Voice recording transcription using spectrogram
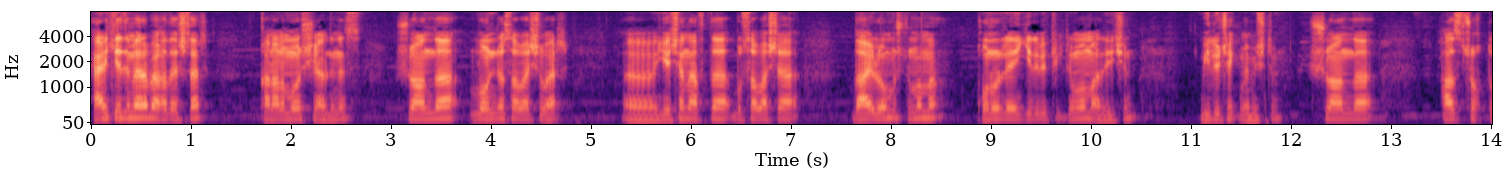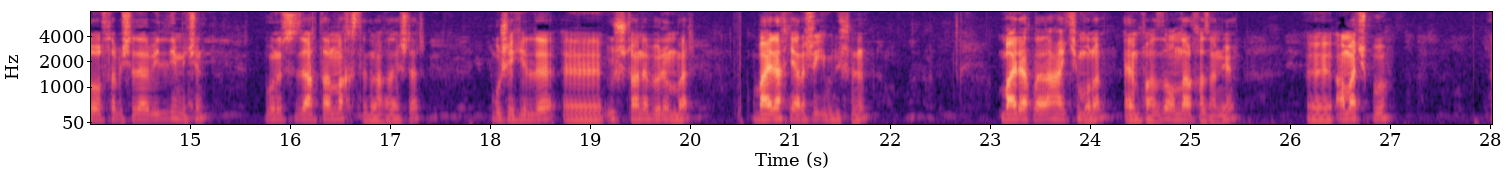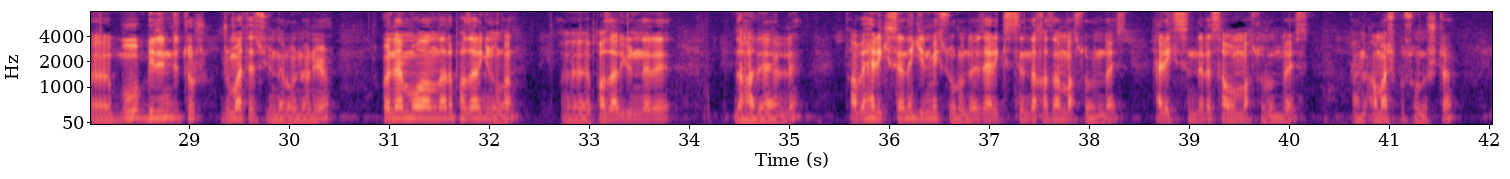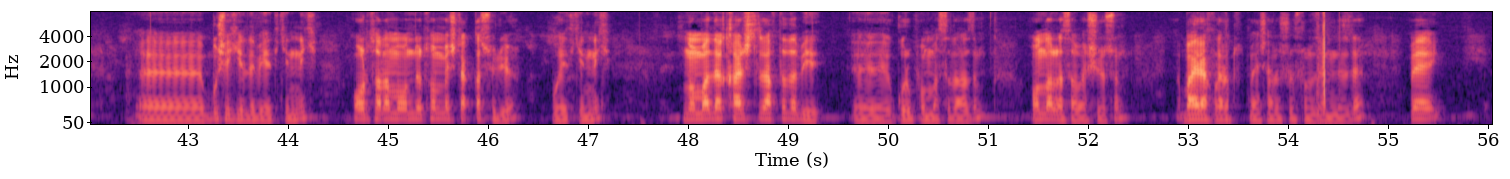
Herkese merhaba arkadaşlar. Kanalıma hoş geldiniz. Şu anda Lonca Savaşı var. Ee, geçen hafta bu savaşa dahil olmuştum ama konuyla ilgili bir fikrim olmadığı için video çekmemiştim. Şu anda az çok da olsa bir şeyler bildiğim için bunu size aktarmak istedim arkadaşlar. Bu şekilde 3 tane bölüm var. Bayrak yarışı gibi düşünün. Bayraklara hakim olan en fazla onlar kazanıyor. Ee, amaç bu. Ee, bu birinci tur. Cumartesi günleri oynanıyor. Önemli olanları pazar günü olan. Ee, pazar günleri daha değerli. Abi her ikisine de girmek zorundayız. Her ikisini de kazanmak zorundayız. Her ikisinde de savunmak zorundayız. Yani amaç bu sonuçta. Ee, bu şekilde bir etkinlik. Ortalama 14-15 dakika sürüyor bu etkinlik. Normalde karşı tarafta da bir e, grup olması lazım. Onlarla savaşıyorsun. Bayrakları tutmaya çalışıyorsunuz elinizde. Ve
